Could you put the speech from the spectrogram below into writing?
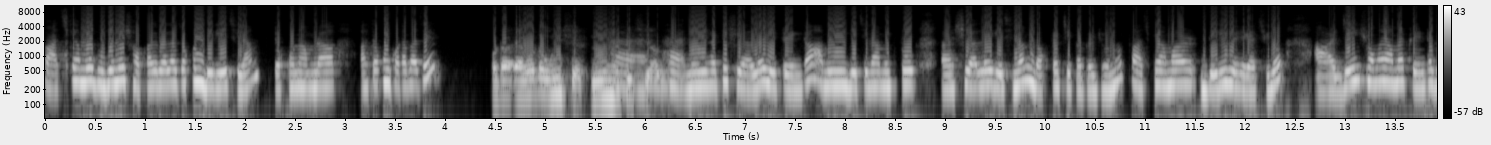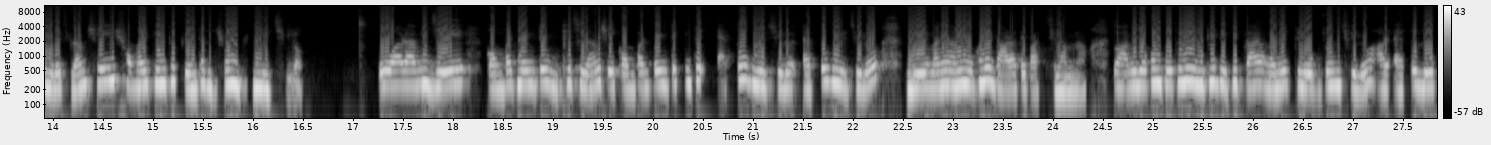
তো আজকে আমরা দুজনে সকালবেলা যখন বেরিয়েছিলাম, যখন আমরা তখন কটা বাজে? ওটা এগারোটা উনিশে নৈহাটি হ্যাঁ শিয়াল হ্যাঁ নৈহাটি শিয়ালদা এই ট্রেনটা আমি গেছিলাম একটু শিয়ালদায় গেছিলাম ডক্টর চেক আপের জন্য। তো আজকে আমার দেরি হয়ে গেছিল। আর যেই সময় আমরা ট্রেনটা ধরেছিলাম সেই সময় কিন্তু ট্রেনটা ভীষণ ভিড় ছিল। ও আর আমি যে কম্পার্টমেন্টে উঠেছিলাম, সেই কম্পার্টমেন্টে কিন্তু এত ভিড় ছিল, এত ভিড় ছিল যে মানে আমি ওখানে দাঁড়াতে পারছিলাম না। তো আমি যখন প্রথমে উঠি দেখি প্রায় অনেক লোকজন ছিল আর এত লোক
